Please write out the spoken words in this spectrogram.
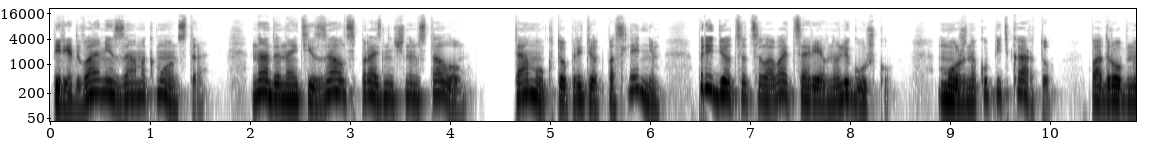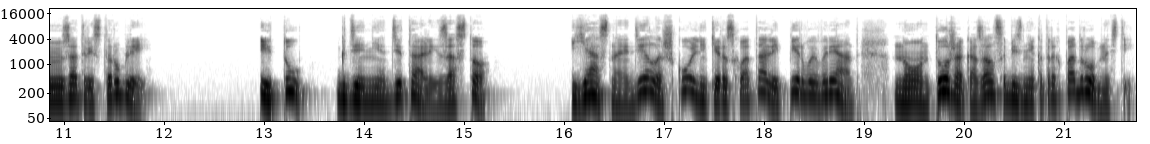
«Перед вами замок монстра. Надо найти зал с праздничным столом. Тому, кто придет последним, придется целовать царевну-лягушку. Можно купить карту — подробную за 300 рублей. И ту, где нет деталей, за 100. Ясное дело, школьники расхватали первый вариант, но он тоже оказался без некоторых подробностей.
